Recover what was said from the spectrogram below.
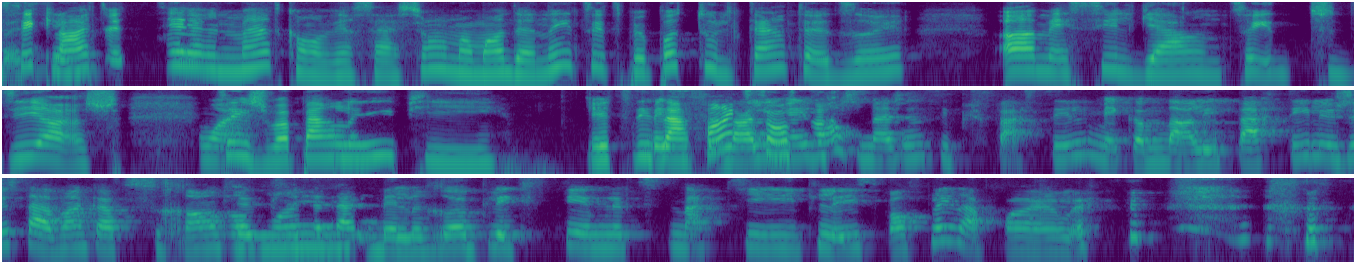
C'est clair, tu as tellement de conversations à un moment donné, tu sais, tu peux pas tout le temps te dire Ah, mais s'il garde, tu te dis Ah, je, je vais parler, puis y a-t-il des enfants qui sont. Dans les maisons, j'imagine c'est plus facile, mais comme dans les parties, là, juste avant, quand tu rentres, là, puis t'as ta belle robe, puis là, tu filmes, là, tu te maquilles, puis là, il se passe plein d'affaires.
